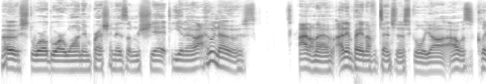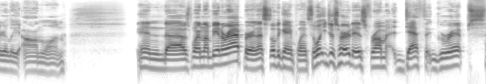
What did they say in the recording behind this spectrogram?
post World War One impressionism shit. You know, who knows? I don't know. I didn't pay enough attention in school, y'all. I was clearly on one. And uh, I was planning on being a rapper, and that's still the game plan. So, what you just heard is from Death Grips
